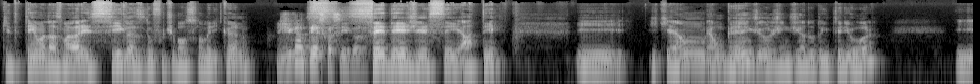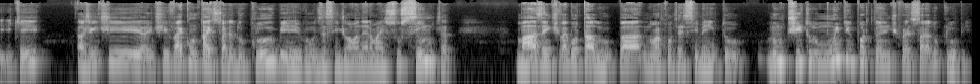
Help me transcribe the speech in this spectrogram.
que tem uma das maiores siglas do futebol sul-americano. Gigantesca sigla. CDGCAT. E e que é um, é um grande hoje em dia do, do interior e, e, que a gente, a gente vai contar a história do clube, vamos dizer assim, de uma maneira mais sucinta, mas a gente vai botar a lupa num acontecimento, num título muito importante para a história do clube.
